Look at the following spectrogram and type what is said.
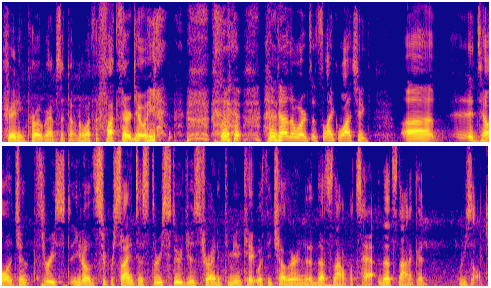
creating programs that don't know what the fuck they're doing. in other words, it's like watching uh, intelligent three, you know, super scientists, three stooges trying to communicate with each other, and that's not what's ha- that's not a good result.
